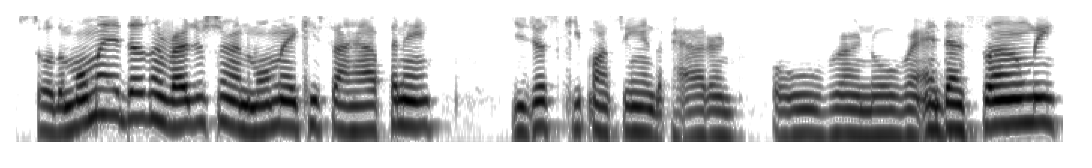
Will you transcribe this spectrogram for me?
So the moment it doesn't register and the moment it keeps on happening you just keep on seeing the pattern over and over. And then suddenly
